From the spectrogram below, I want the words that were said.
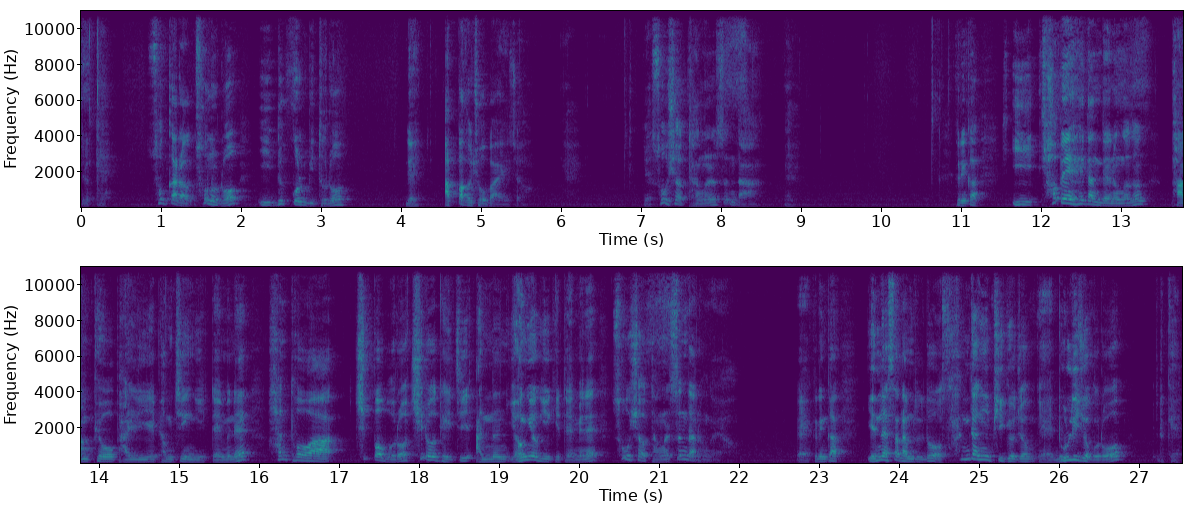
이렇게 손가락 손으로 이 늑골 밑으로 네, 압박을 줘봐야죠. 예, 소셔탕을 쓴다. 예. 그러니까 이 협에 해당되는 것은 반표 발리의 병증이기 때문에 한토와 치법으로 치료되지 않는 영역이기 때문에 소시어탕을 쓴다는 거예요. 예, 그러니까 옛날 사람들도 상당히 비교적 예, 논리적으로 이렇게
